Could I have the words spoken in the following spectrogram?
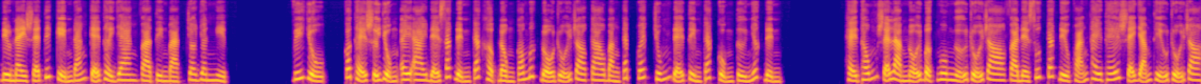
Điều này sẽ tiết kiệm đáng kể thời gian và tiền bạc cho doanh nghiệp. Ví dụ, có thể sử dụng AI để xác định các hợp đồng có mức độ rủi ro cao bằng cách quét chúng để tìm các cụm từ nhất định. Hệ thống sẽ làm nổi bật ngôn ngữ rủi ro và đề xuất các điều khoản thay thế sẽ giảm thiểu rủi ro.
